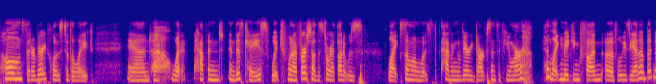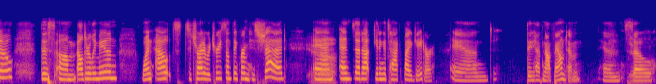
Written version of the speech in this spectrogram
homes that are very close to the lake. And what happened in this case, which when I first saw the story, I thought it was like someone was having a very dark sense of humor and like Mhm. making fun of Louisiana. But no, this um, elderly man went out to try to retrieve something from his shed and Yeah. ended up getting attacked by a gator. And they have not found him. And so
